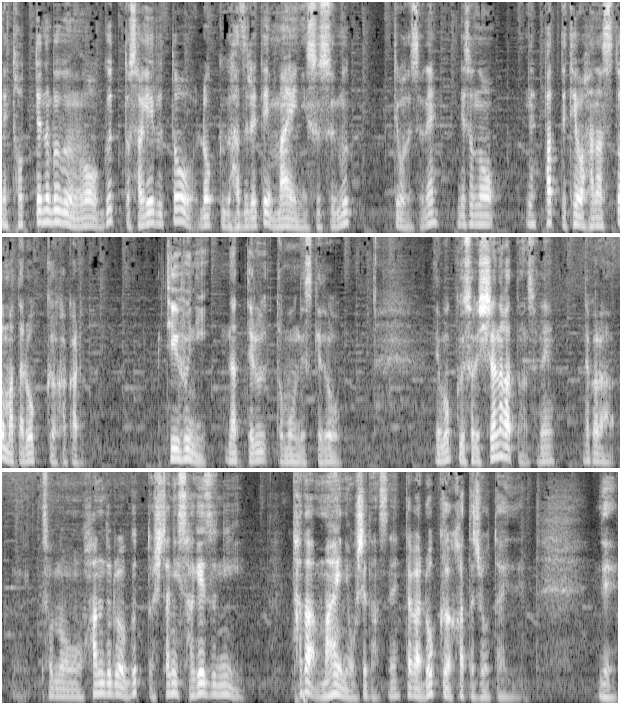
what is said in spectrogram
ね、取っ手の部分をグッと下げるとロックが外れて前に進むってことですよね。でそのねパッて手を離すとまたロックがかかる。っていう風になってると思うんですけどで僕それ知らなかったんですよね。だからそのハンドルをグッと下に下げずにただ前に押してたんですね。だからロックがかかった状態で。で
